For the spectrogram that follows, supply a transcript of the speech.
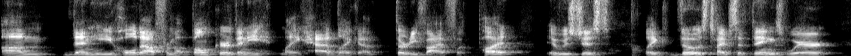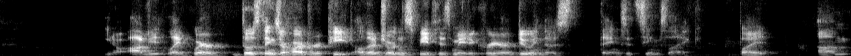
um, then he holed out from a bunker. Then he like had like a 35 foot putt. It was just like those types of things where you know obvious like where those things are hard to repeat although jordan Spieth has made a career of doing those things it seems like. But um,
